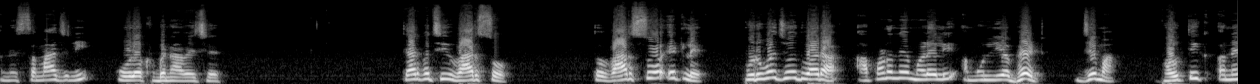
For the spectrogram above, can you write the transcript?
અને સમાજની ઓળખ બનાવે છે. ત્યાર પછી વારસો. તો વારસો એટલે પૂર્વજો દ્વારા આપણને મળેલી અમૂલ્ય ભેટ, જેમાં ભૌતિક અને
